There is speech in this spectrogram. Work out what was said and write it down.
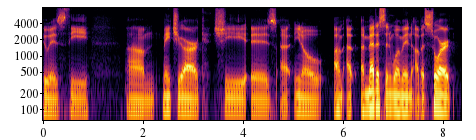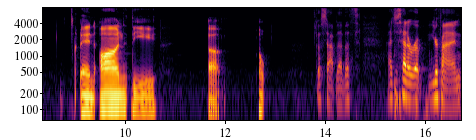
who is the um, matriarch, she is, uh, you know, um, a, a medicine woman of a sort, and on the Go stop that. That's. I just had a. Re- You're fine.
